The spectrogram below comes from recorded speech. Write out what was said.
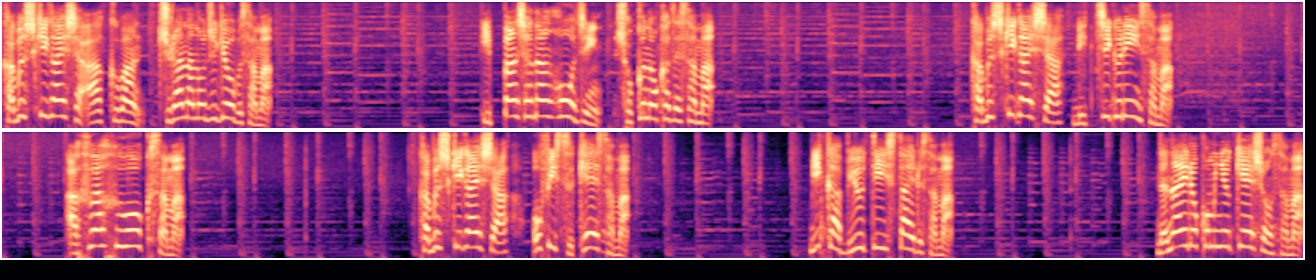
株式会社アークワンチュラナの事業部様。一般社団法人食の風様。株式会社リッチグリーン様。アフアフウォーク様。株式会社オフィス K 様。ミカビューティースタイル様。七色コミュニケーション様。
